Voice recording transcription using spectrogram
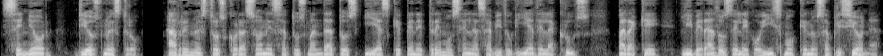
Señor, Dios nuestro, abre nuestros corazones a tus mandatos y haz que penetremos en la sabiduría de la cruz, para que, liberados del egoísmo que nos aprisiona,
